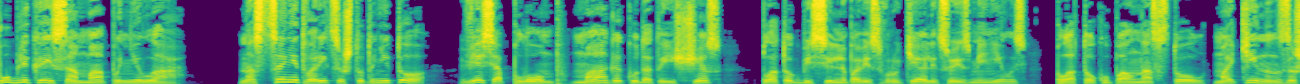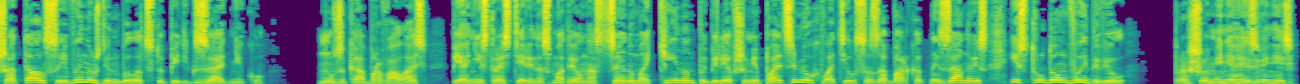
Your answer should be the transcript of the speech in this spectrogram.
Публика и сама поняла. На сцене творится что-то не то. Весь опломб мага куда-то исчез, платок бессильно повис в руке, а лицо изменилось. Платок упал на стол, Маккинон зашатался и вынужден был отступить к заднику. Музыка оборвалась, пианист растерянно смотрел на сцену, Маккинон побелевшими пальцами ухватился за бархатный занавес и с трудом выдавил «Прошу меня извинить,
